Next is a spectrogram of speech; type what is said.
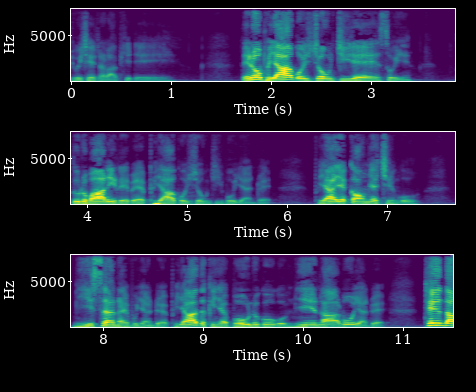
ရွေးချယ်ထားတာဖြစ်တယ်။သင်တို့ဘုရားကိုယုံကြည်တယ်ဆိုရင်သူတစ်ပါးတွေလည်းပဲဘုရားကိုယုံကြည်ဖို့ရန်အတွက်ဘုရားရဲ့ကောင်းမြတ်ခြင်းကိုမြည်ဆန်းနိုင်ဖို့ရန်အတွက်ဘုရားသခင်ရဲ့ဘုန်းတကိုးကိုမြင်လာဖို့ရန်အတွက်ထင်သာ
